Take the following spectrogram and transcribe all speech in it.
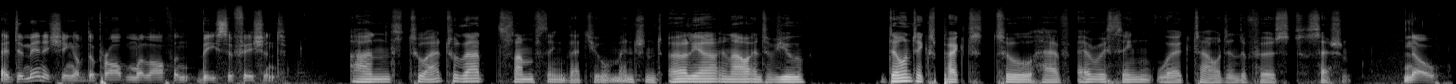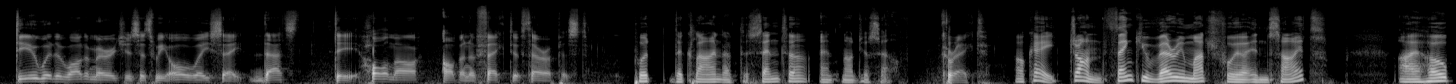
A diminishing of the problem will often be sufficient. And to add to that, something that you mentioned earlier in our interview, don't expect to have everything worked out in the first session. No. Deal with the water marriages, as we always say. That's the hallmark of an effective therapist. Put the client at the center and not yourself. Correct. Okay, John, thank you very much for your insights. I hope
